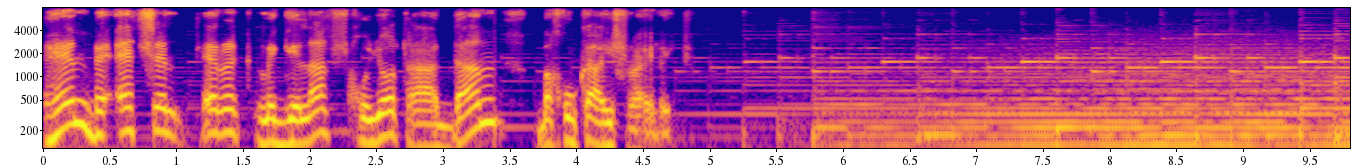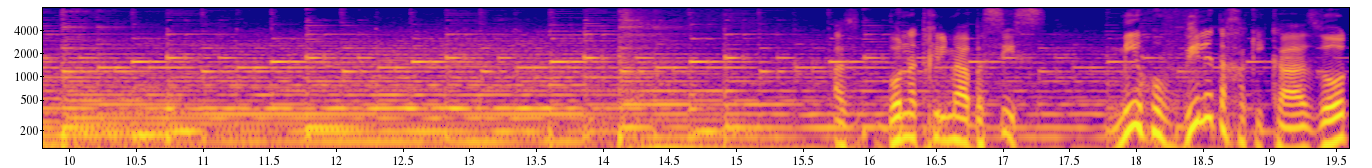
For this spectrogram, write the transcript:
הם בעצם פרק מגילת זכויות האדם בחוקה הישראלית. בואו נתחיל מהבסיס. מי הוביל את החקיקה הזאת,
